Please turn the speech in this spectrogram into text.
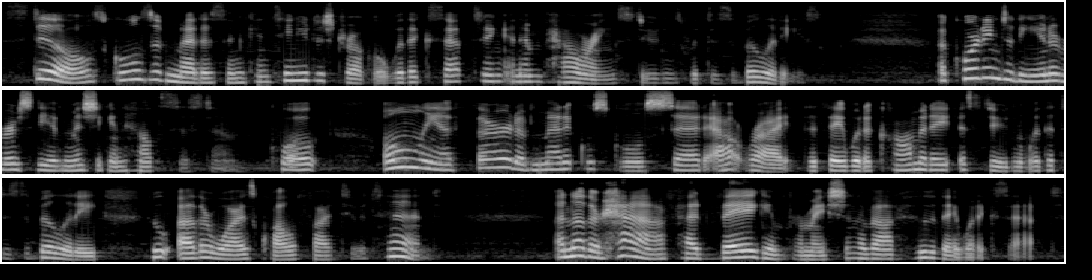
Still, schools of medicine continue to struggle with accepting and empowering students with disabilities. According to the University of Michigan Health System, quote, only a third of medical schools said outright that they would accommodate a student with a disability who otherwise qualified to attend. Another half had vague information about who they would accept.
